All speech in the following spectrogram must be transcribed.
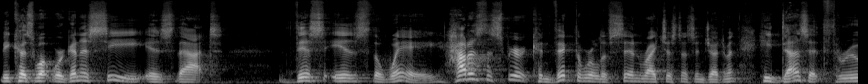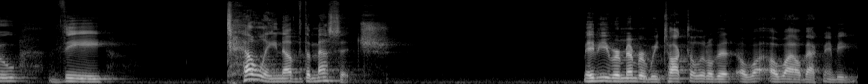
Because what we're going to see is that this is the way. How does the Spirit convict the world of sin, righteousness, and judgment? He does it through the telling of the message. Maybe you remember we talked a little bit a while back, maybe,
